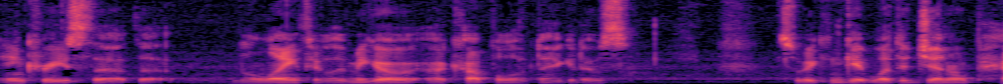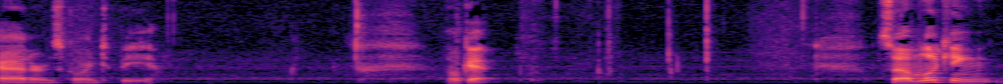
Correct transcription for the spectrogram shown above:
increase the, the, the length here. Let me go a couple of negatives so we can get what the general pattern is going to be. Okay. So I'm looking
